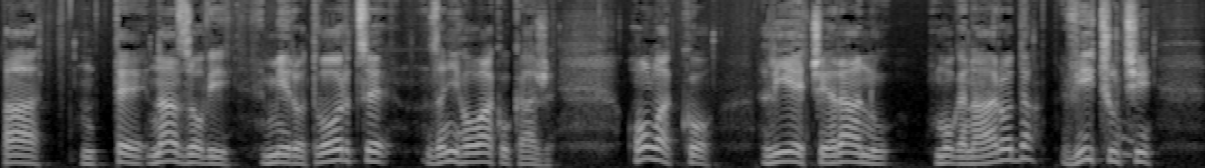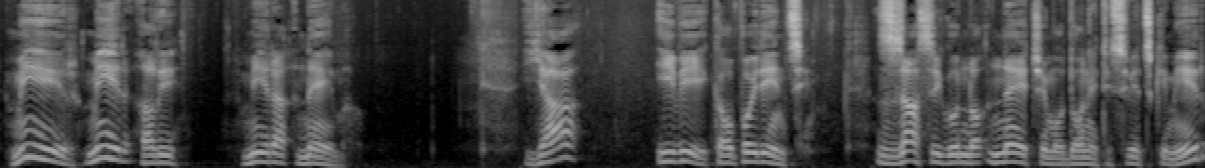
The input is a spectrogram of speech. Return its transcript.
pa te nazovi mirotvorce za njih ovako kaže. Olako liječe ranu moga naroda, vičući mir, mir, ali mira nema. Ja i vi kao pojedinci zasigurno nećemo doneti svjetski mir,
